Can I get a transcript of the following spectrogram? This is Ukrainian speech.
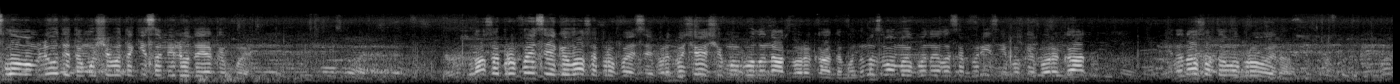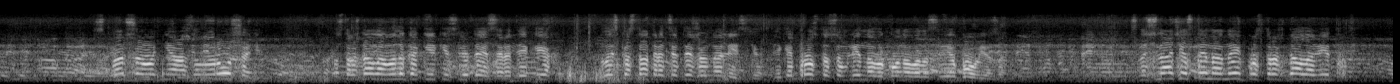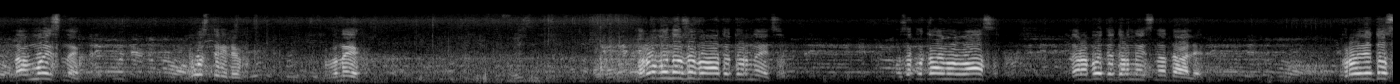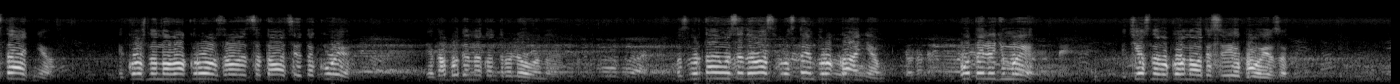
словом люди, тому що ви такі самі люди, як і ми. Наша професія, як і ваша професія, передбачає, щоб ми були над барикадами. Ну, ми з вами опинилися по різні боки барикад, і не наша в тому провина. З першого дня заворушень постраждала велика кількість людей, серед яких близько 130 журналістів, які просто сумлінно виконували свій обов'язок. Значна частина них постраждала від навмисних пострілів в них. Роблено вже багато дурниць. Ми закликаємо вас не робити дурниць надалі. Крові достатньо. І кожна нова кров зробить ситуацію такою, яка буде неконтрольованою. Ми звертаємося до вас з простим проханням бути людьми і чесно виконувати свій обов'язок.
